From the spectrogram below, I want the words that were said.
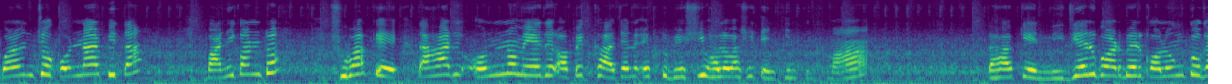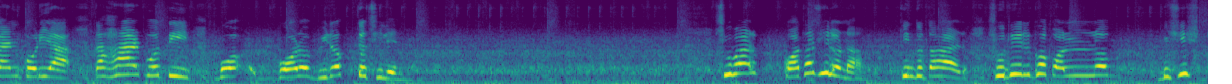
বরঞ্চ কন্যার পিতা বাণীকণ্ঠ সুভাকে তাহার অন্য মেয়েদের অপেক্ষা যেন একটু বেশি ভালোবাসিতেন। কিন্তু মা তাহাকে নিজের গর্ভের কলঙ্ক জ্ঞান করিয়া তাহার প্রতি বড় বিরক্ত ছিলেন। সুভার কথা ছিল না, কিন্তু তাহার সুদীর্ঘ পল্লব বিশিষ্ট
